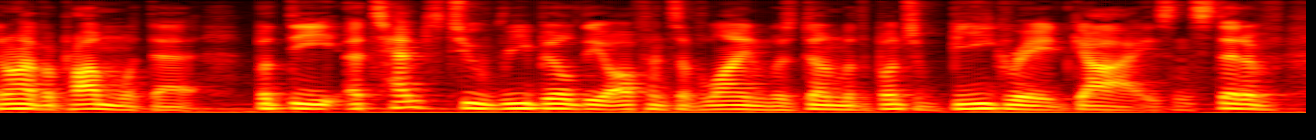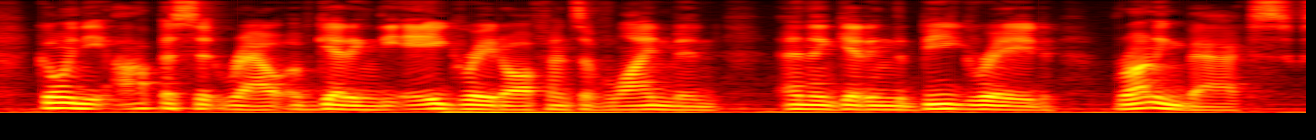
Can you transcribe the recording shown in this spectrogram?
I don't have a problem with that. But the attempt to rebuild the offensive line was done with a bunch of B grade guys instead of going the opposite route of getting the A grade offensive linemen and then getting the B grade running backs,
